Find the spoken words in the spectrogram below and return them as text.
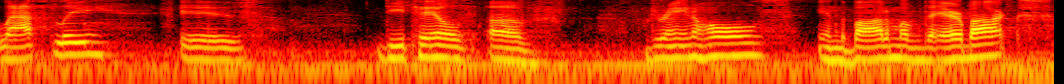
Lastly is details of drain holes in the bottom of the airbox.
